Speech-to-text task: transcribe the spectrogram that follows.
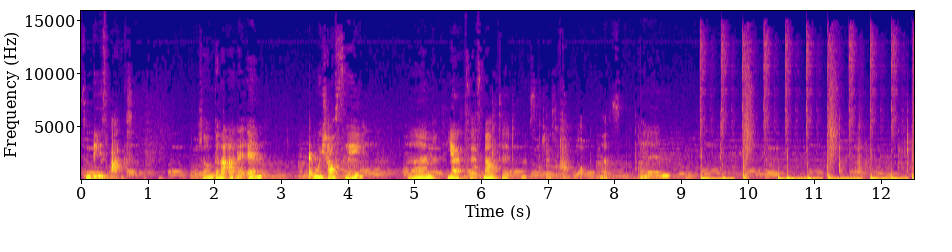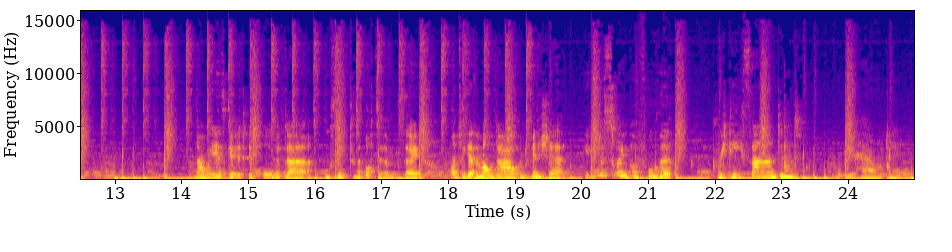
some beeswax. So I'm gonna add it in and we shall see. Um, yeah, so it's melted. Let's just pop this in. Now what is good is all the dirt will sink to the bottom. So once we get the mould out and finish it, you can just scrape off all the gritty sand and probably a hair or two.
